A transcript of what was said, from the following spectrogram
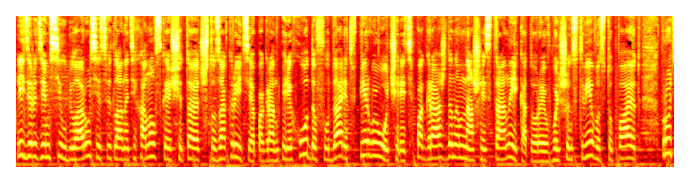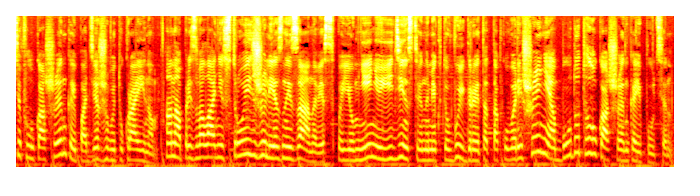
Лидер Демсил Беларуси Светлана Тихановская считает, что закрытие погранпереходов ударит в первую очередь по гражданам нашей страны, которые в большинстве выступают против Лукашенко и поддерживают Украину. Украину. Она призвала не строить железный занавес. По ее мнению, единственными, кто выиграет от такого решения, будут Лукашенко и Путин.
